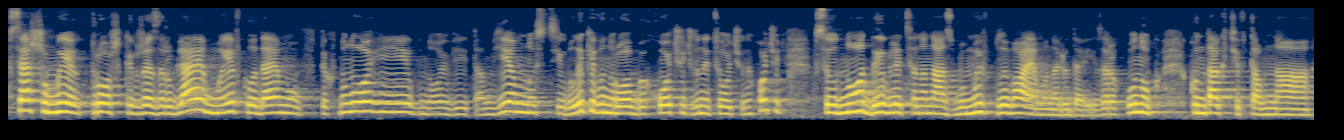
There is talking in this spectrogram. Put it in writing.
все, що ми трошки вже заробляємо, ми вкладаємо в технології, в нові там ємності. Великі винороби хочуть, вони цього чи не хочуть, все одно дивляться на нас, бо ми впливаємо на людей за рахунок контактів там на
